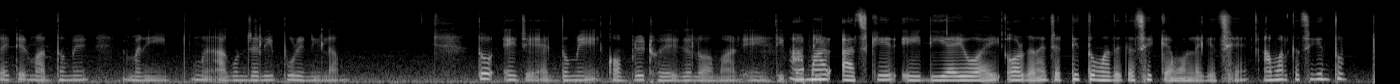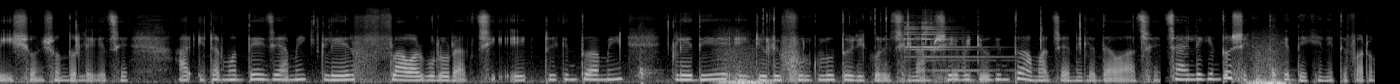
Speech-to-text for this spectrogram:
লাইটের মাধ্যমে মানে আগুন জ্বালিয়ে পুড়ে নিলাম। তো এই যে একদমই কমপ্লিট হয়ে গেল আমার এই আমার আজকের এই ডিআইওয়াই অর্গানাইজারটি তোমাদের কাছে কেমন লেগেছে? আমার কাছে কিন্তু ভীষণ সুন্দর লেগেছে। আর এটার মধ্যেই যে আমি ক্লের ফ্লাওয়ারগুলো রাখছি একটি কিন্তু আমি ক্লে দিয়ে এই টিউলিপ ফুলগুলো তৈরি করেছিলাম। সেই ভিডিও কিন্তু আমার চ্যানেলে দেওয়া আছে। চাইলে কিন্তু সেখান থেকে দেখে নিতে পারো।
